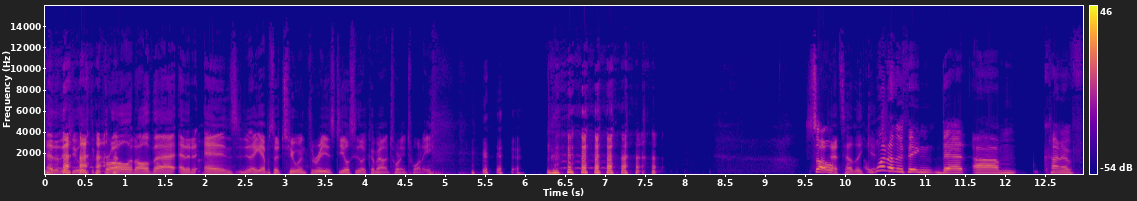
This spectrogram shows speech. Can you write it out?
and then they do like the crawl and all that, and then it ends and like Episode Two and Three is DLC that'll come out in 2020. so That's how they get one you. other thing that um kind of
